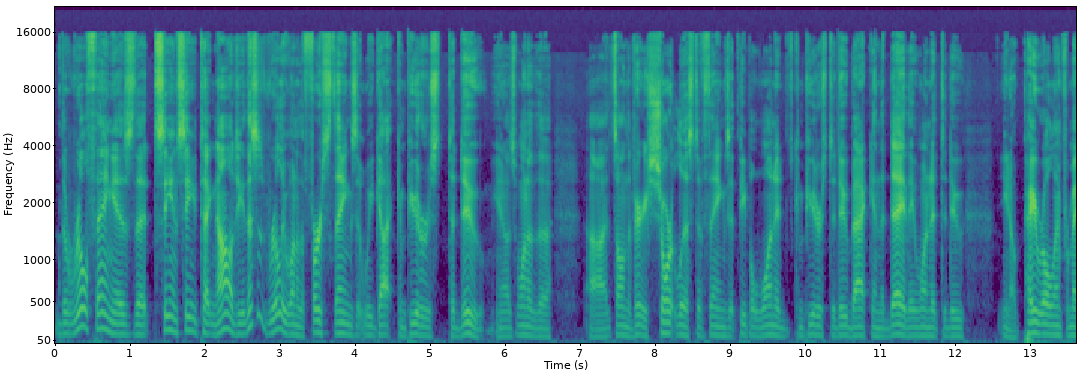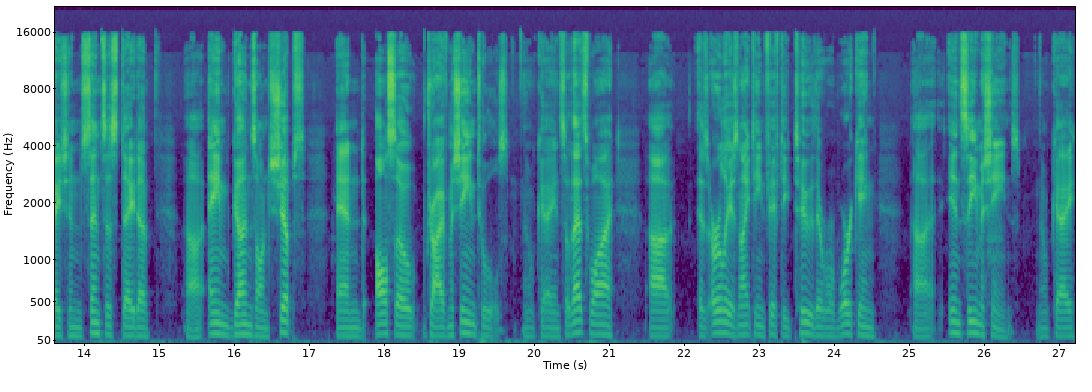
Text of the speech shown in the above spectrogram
the real thing is that CNC technology, this is really one of the first things that we got computers to do. You know, it's one of the Uh, it's on the very short list of things that people wanted computers to do back in the day. They wanted to do, you know, payroll information, census data, uh, aim guns on ships, and also drive machine tools. Okay, and so that's why uh, as early as 1952 there were working uh, NC machines. Okay,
